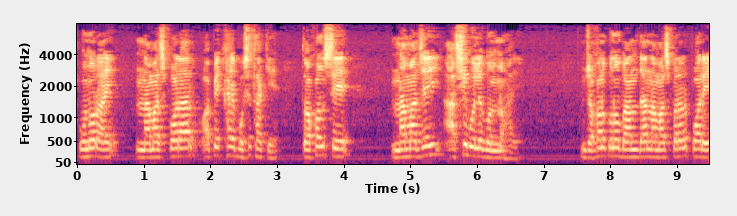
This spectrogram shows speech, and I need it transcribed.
পুনরায় নামাজ পড়ার অপেক্ষায় বসে থাকে, তখন সে নামাজেই আসে বলে গণ্য হয়। যখন কোনো বান্দা নামাজ পড়ার পরে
